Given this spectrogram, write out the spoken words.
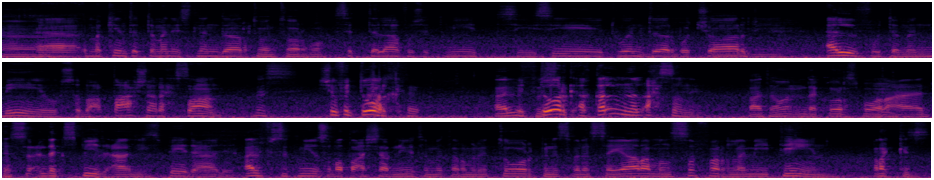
آه. آه ماكينة الثمانية cylinder. Twin turbo. 6600 cc twin turbo charge. 1817 حصان. بس. شوف التورك. التورك أقل من الأحصنة. بعد هون عندك horsepower عندك speed عالي. speed عالي. 1617 نيوتن متر من ال torque بالنسبة للسيارة من صفر ل 200 ركز.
